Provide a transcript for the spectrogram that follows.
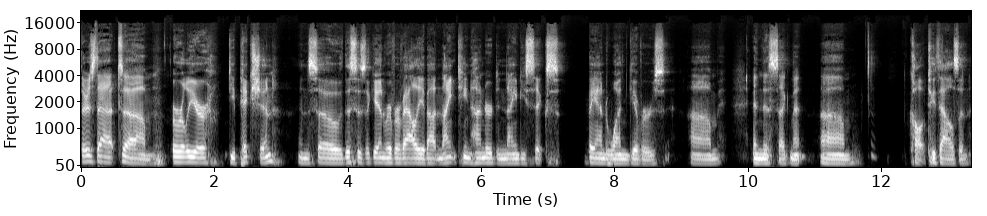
there's that um, earlier depiction. And so this is again River Valley, about 1,996 band one givers um, in this segment. Um, call it 2,000.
